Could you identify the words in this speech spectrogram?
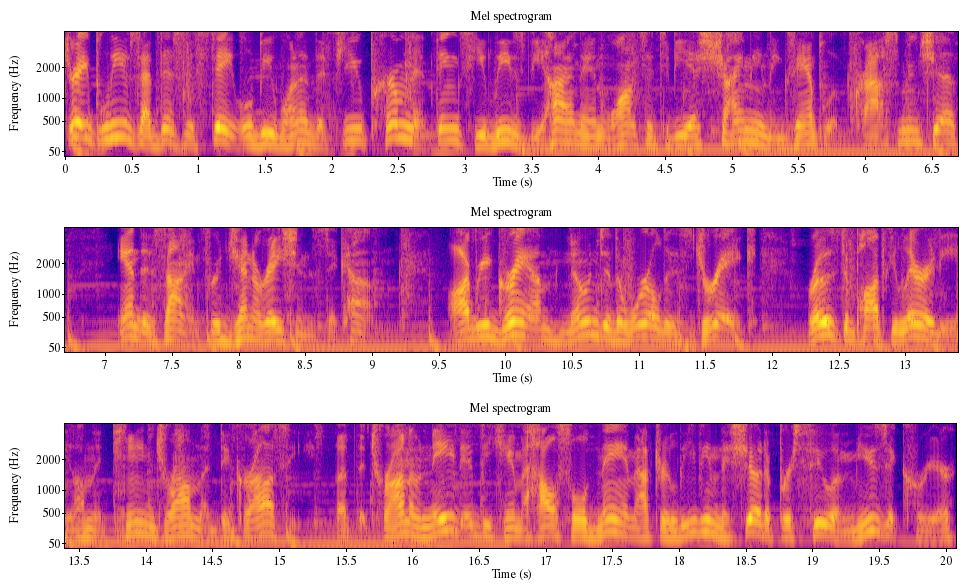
Drake believes that this estate will be one of the few permanent things he leaves behind and wants it to be a shining example of craftsmanship and design for generations to come. Aubrey Graham, known to the world as Drake, rose to popularity on the teen drama Degrassi, but the Toronto native became a household name after leaving the show to pursue a music career,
